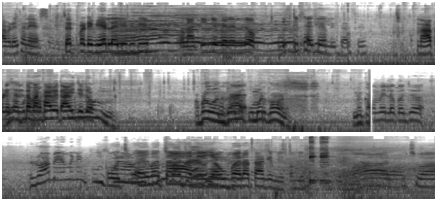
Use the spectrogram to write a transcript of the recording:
આપણે છે ને ચટપટી ભેળ લઈ લીધી હતી. અને આ કિંગી બેન જો બિસ્કિટ ખાય છે. અને આપણે છે ને તમારે ખાવી તો આવી જજો. આપણે વંધાનો કુમાર કોણ અને અમે લોકો જો પૂછવા આવ્યા હતા અને અહીંયા ઊભા રહ્યા હતા. કે મેં તમને બહાર પૂછવા.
